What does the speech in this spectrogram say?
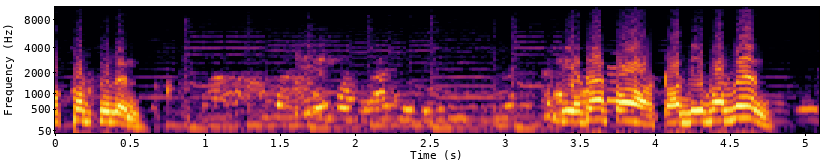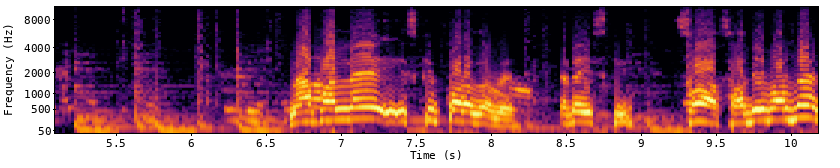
অক্ষর তুলেন। কি এটা? ট। ট দিয়ে পারবেন? না পারলে স্কিপ করা যাবে। এটা স্কিপ ছ ছ দিয়ে পারবেন?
